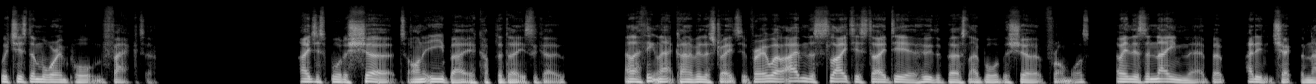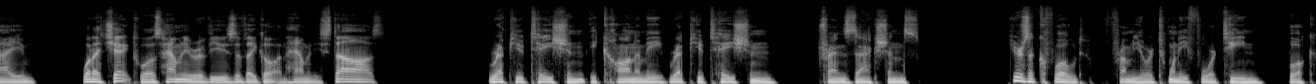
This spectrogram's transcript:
which is the more important factor. I just bought a shirt on eBay a couple of days ago. And I think that kind of illustrates it very well. I haven't the slightest idea who the person I bought the shirt from was. I mean, there's a name there, but I didn't check the name. What I checked was how many reviews have they got and how many stars. Reputation, economy, reputation, transactions. Here's a quote from your 2014 book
